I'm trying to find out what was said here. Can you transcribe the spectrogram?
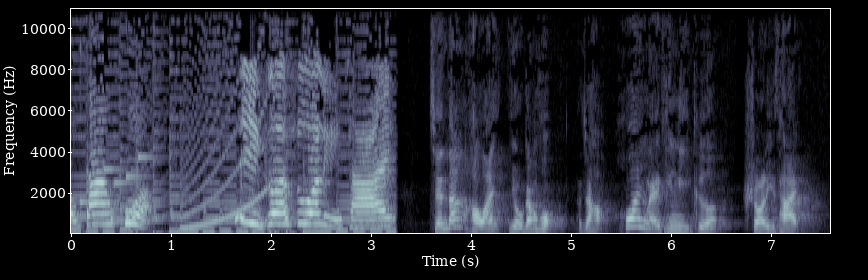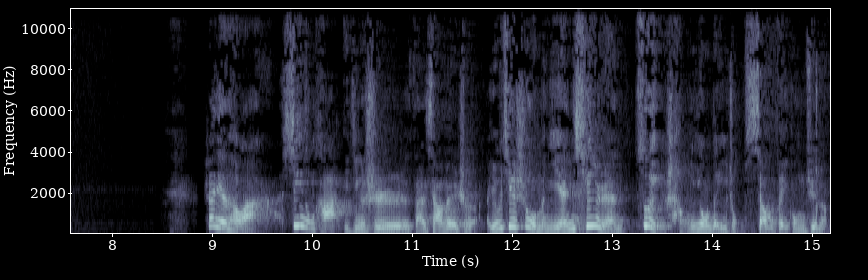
有干货，力哥说理财，简单好玩有干货。大家好，欢迎来听力哥说理财。这年头啊，信用卡已经是咱消费者，尤其是我们年轻人最常用的一种消费工具了。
